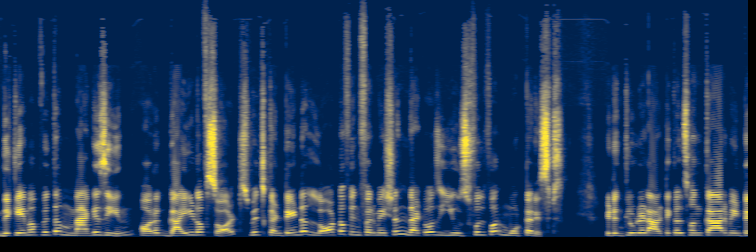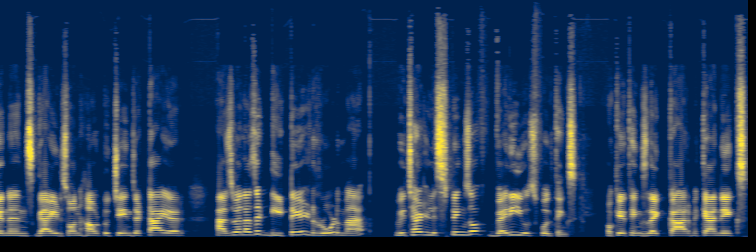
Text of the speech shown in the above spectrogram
They came up with a magazine or a guide of sorts which contained a lot of information that was useful for motorists. It included articles on car maintenance, guides on how to change a tire, as well as a detailed road map which had listings of very useful things. Okay, things like car mechanics,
